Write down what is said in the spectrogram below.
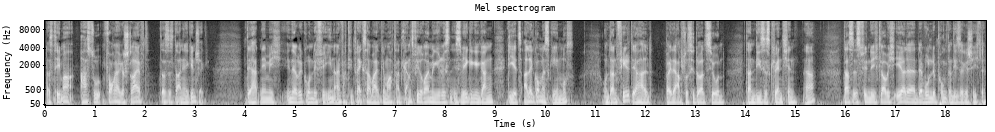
Das Thema hast du vorher gestreift. Das ist Daniel Ginczek. Der hat nämlich in der Rückrunde für ihn einfach die Drecksarbeit gemacht, hat ganz viele Räume gerissen, ist Wege gegangen, die jetzt alle Gomez gehen muss. Und dann fehlt er halt bei der Abschlusssituation dann dieses Quäntchen. Ja? Das ist, finde ich, glaube ich, eher der, der wunde Punkt an dieser Geschichte.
